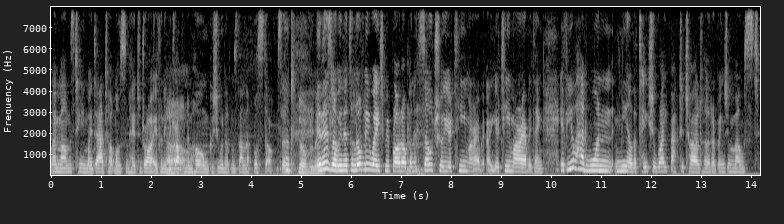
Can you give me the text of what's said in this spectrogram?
my mum's team. My dad taught most of them how to drive when he'd be ah. dropping them home because she wouldn't have them stand at bus stops. And lovely. it is lovely, and it's a lovely way to be brought up, and it's so true. Your team are every, uh, your team are everything. If you had one meal that takes you right back to childhood or brings you most,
